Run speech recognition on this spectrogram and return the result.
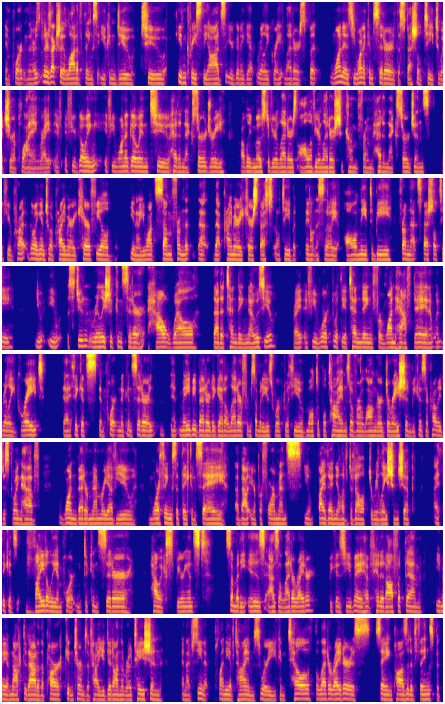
important. There's there's actually a lot of things that you can do to increase the odds that you're going to get really great letters. But one is you want to consider the specialty to which you're applying, right? If if you're going if you want to go into head and neck surgery, probably most of your letters, all of your letters should come from head and neck surgeons. If you're pri- going into a primary care field, you know you want some from the, that that primary care specialty, but they don't necessarily all need to be from that specialty you, you the student really should consider how well that attending knows you right? If you worked with the attending for one half day and it went really great i think it's important to consider it may be better to get a letter from somebody who's worked with you multiple times over a longer duration because they're probably just going to have one better memory of you more things that they can say about your performance. You'll by then you'll have developed a relationship. I think it's vitally important to consider how experienced somebody is as a letter writer because you may have hit it off with them. You may have knocked it out of the park in terms of how you did on the rotation. And I've seen it plenty of times where you can tell the letter writer is saying positive things, but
